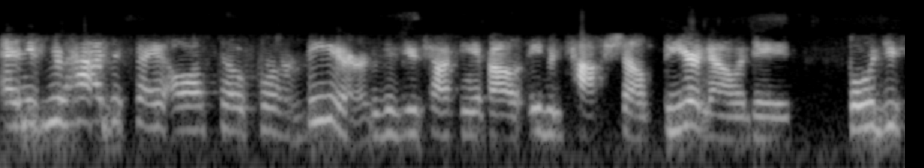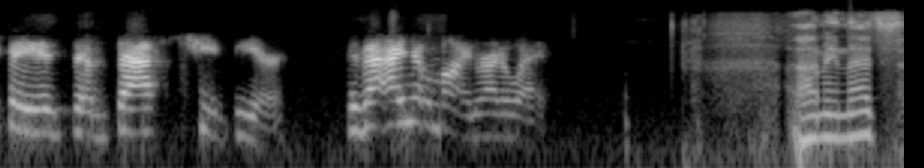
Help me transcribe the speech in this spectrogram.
And if you had to say also for beer, because you're talking about even top shelf beer nowadays, what would you say is the best cheap beer? Because I, I know mine right away. I mean that's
